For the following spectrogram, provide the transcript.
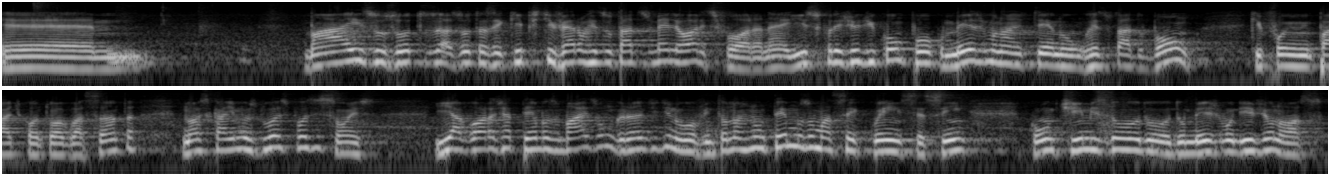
é, mas os outros, as outras equipes tiveram resultados melhores fora, né? E isso prejudicou um pouco. Mesmo nós tendo um resultado bom, que foi um empate contra o Água Santa, nós caímos duas posições. E agora já temos mais um grande de novo. Então nós não temos uma sequência assim com times do, do, do mesmo nível nosso.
